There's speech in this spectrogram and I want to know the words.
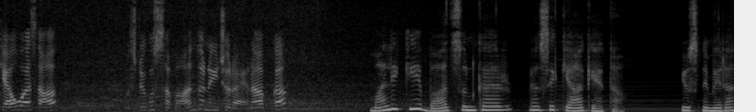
क्या हुआ साहब? उसने कुछ सामान तो नहीं चुराया ना आपका? मालिक की बात सुनकर मैं उसे क्या कहता कि उसने मेरा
